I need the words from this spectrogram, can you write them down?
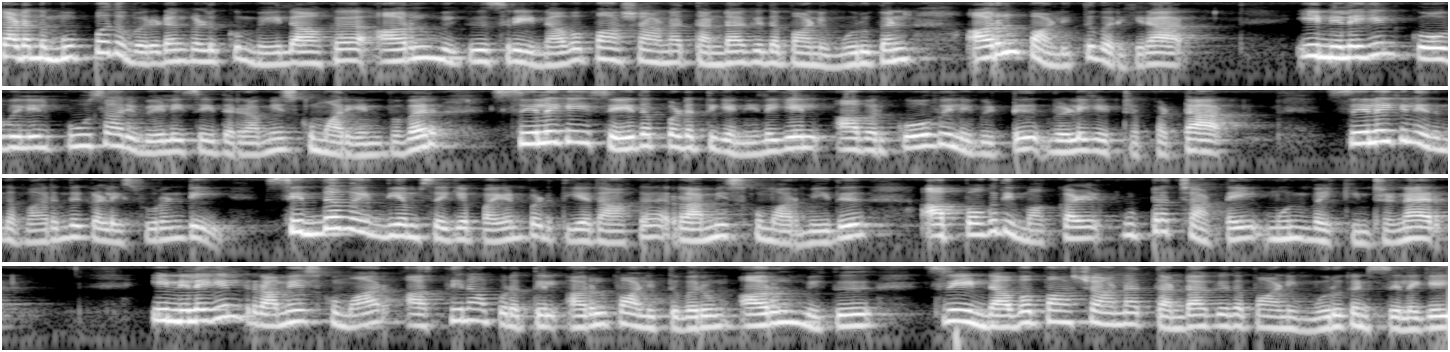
கடந்த முப்பது வருடங்களுக்கும் மேலாக அருள்மிகு ஸ்ரீ நவபாஷான தண்டாகிதபாணி முருகன் அருள் பாலித்து வருகிறார். இந்நிலையில் கோவிலில் பூசாரி வேலை செய்த ரமேஷ்குமார் என்பவர் சிலையை சேதப்படுத்திய நிலையில் அவர் கோவிலை விட்டு வெளியேற்றப்பட்டார். சிலையில் இருந்த மருந்துகளை சுரண்டி சித்த வைத்தியம் செய்ய பயன்படுத்தியதாக ரமேஷ்குமார் மீது அப்பகுதி மக்கள் குற்றச்சாட்டை முன்வைக்கின்றனர். இந்நிலையில் ரமேஷ்குமார் அஸ்தினாபுரத்தில் அருள்பாலித்து வரும் அருள்மிகு ஸ்ரீ நவபாஷான தண்டாகிதபாணி முருகன் சிலையை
